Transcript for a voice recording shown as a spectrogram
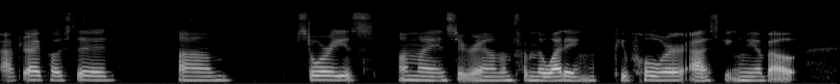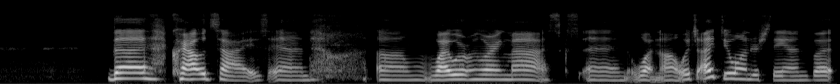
after I posted, um, stories on my Instagram from the wedding, people were asking me about the crowd size and um why weren't we wearing masks and whatnot, which I do understand. But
